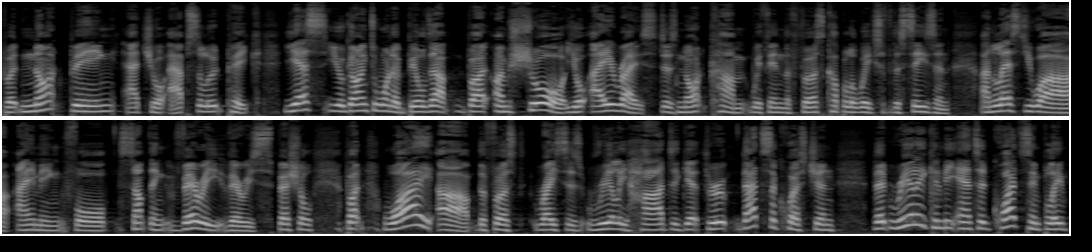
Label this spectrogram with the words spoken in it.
but not being at your absolute peak. Yes, you're going to want to build up, but I'm sure your A race does not come within the first couple of weeks of the season unless you are aiming for something very, very special. But why are the first races really hard to get through? That's a question that really can be answered quite simply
